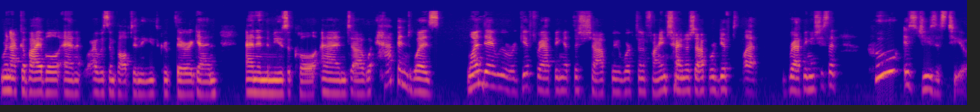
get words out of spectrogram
Winnetka Bible, and I was involved in the youth group there again and in the musical. And uh, what happened was one day we were gift wrapping at the shop. We worked in a fine china shop. We're gift wrapping, and she said, "Who is Jesus to you?"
